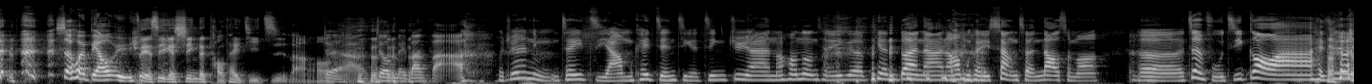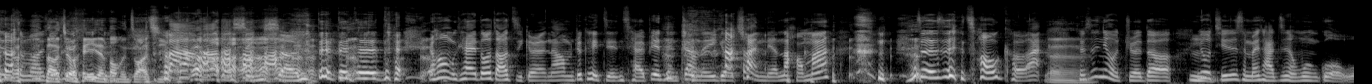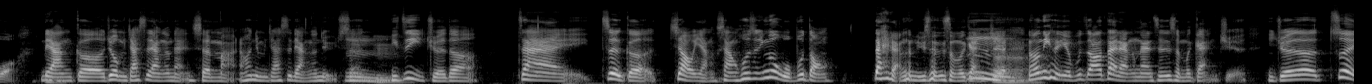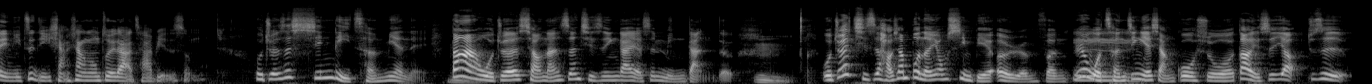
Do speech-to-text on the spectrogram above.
社会标语。这也是一个新的淘汰机制啦。哦、对啊，就没办法、啊。我觉得你们这一集啊，我们可以剪几个金句啊，然后弄成一个片段啊，然后我们可以上传到什么。呃，政府机构啊，还是什么？就黑衣人帮我们抓起来。爸妈的心声，对对对对对。然后我们可以多找几个人，然后我们就可以捡起来，变成这样的一个串联了，好吗？真的是超可爱。嗯、可是你有觉得？因为其实沈美塔之前问过我，两、嗯、个就我们家是两个男生嘛，然后你们家是两个女生，嗯、你自己觉得在这个教养上，或是因为我不懂。带两个女生是什么感觉？嗯、然后你可能也不知道带两个男生是什么感觉。你觉得最你自己想象中最大的差别是什么？我觉得是心理层面诶。当然，我觉得小男生其实应该也是敏感的。嗯，我觉得其实好像不能用性别二人分，因为我曾经也想过说，到底是要就是。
